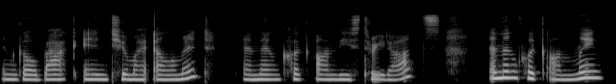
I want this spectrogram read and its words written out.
and go back into my element and then click on these three dots and then click on link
